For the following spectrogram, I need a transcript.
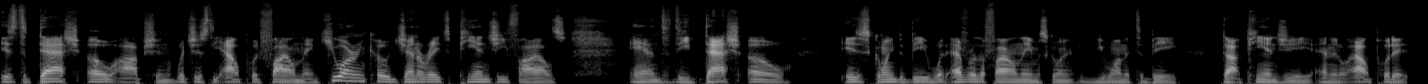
is the dash O option, which is the output file name. QR encode generates PNG files, and the dash O is going to be whatever the file name is going you want it to be .png, and it'll output it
